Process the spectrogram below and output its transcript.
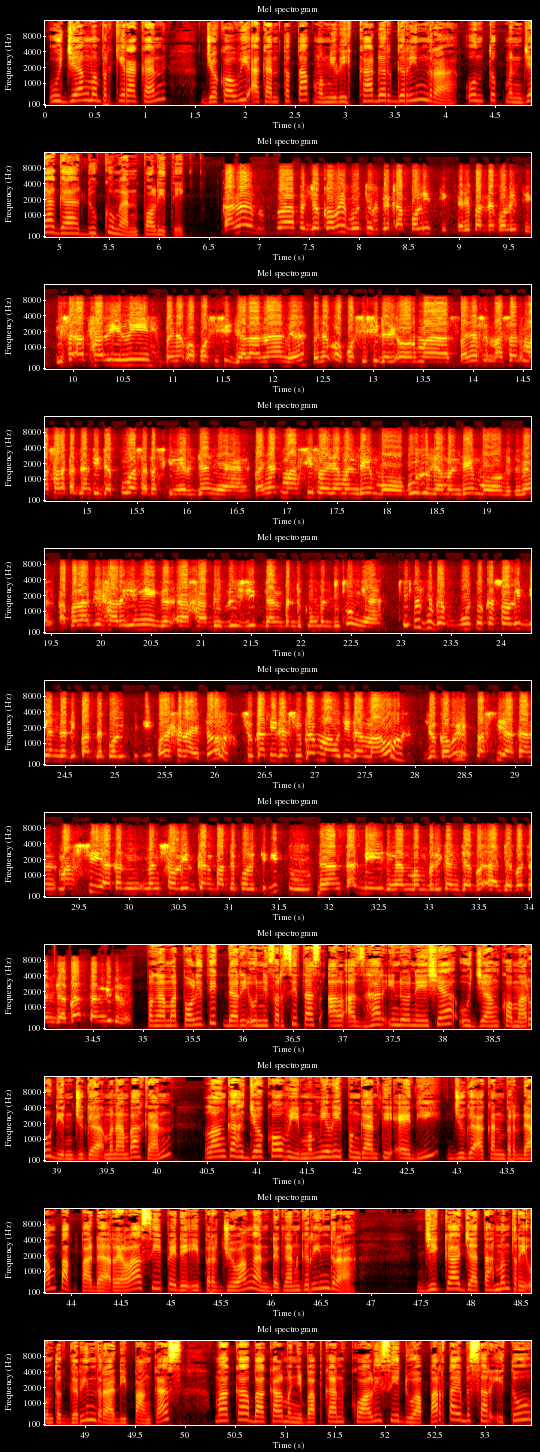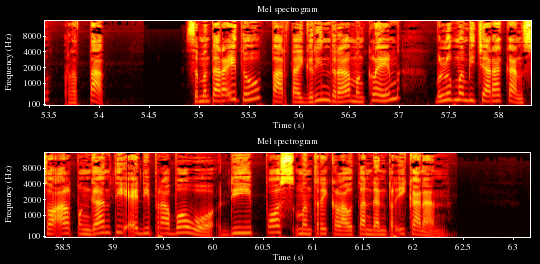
Ujang memperkirakan Jokowi akan tetap memilih kader Gerindra untuk menjaga dukungan politik. Karena Pak Jokowi butuh backup politik dari partai politik. Di saat hari ini banyak oposisi jalanan ya, banyak oposisi dari ormas, banyak masyarakat yang tidak puas atas kinerjanya, banyak mahasiswa yang mendemo, buruh yang mendemo gitu kan. Apalagi hari ini uh, Habib Rizik dan pendukung-pendukungnya itu juga butuh kesolidian dari partai politik. Oleh karena itu, suka tidak suka, mau tidak mau, Jokowi pasti akan masih akan mensolidkan partai politik itu dengan tadi dengan memberikan eh, jabatan-jabatan gitu loh. Pengamat politik dari Universitas Universitas Al-Azhar Indonesia Ujang Komarudin juga menambahkan, langkah Jokowi memilih pengganti Edi juga akan berdampak pada relasi PDI Perjuangan dengan Gerindra. Jika jatah menteri untuk Gerindra dipangkas, maka bakal menyebabkan koalisi dua partai besar itu retak. Sementara itu, Partai Gerindra mengklaim belum membicarakan soal pengganti Edi Prabowo di pos Menteri Kelautan dan Perikanan.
